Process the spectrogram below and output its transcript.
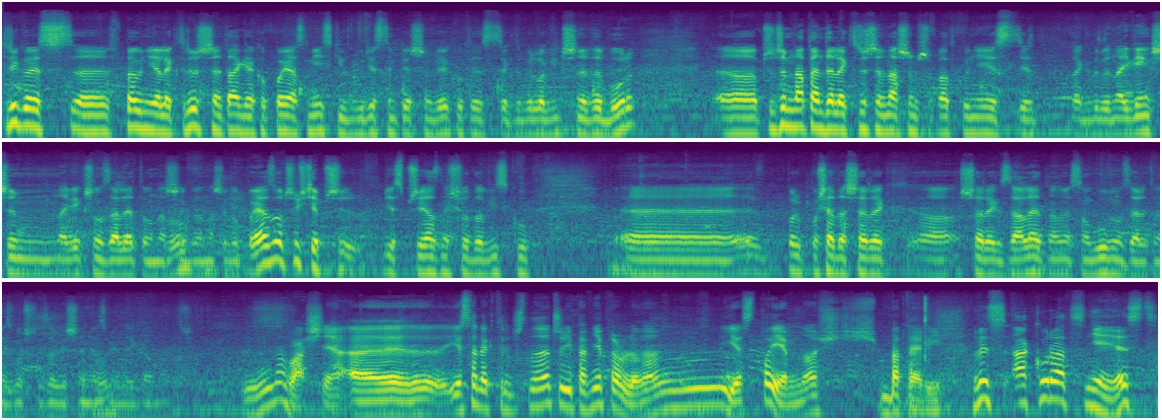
Trigo jest e, w pełni elektryczny, tak jako pojazd miejski w XXI wieku, to jest jak gdyby logiczny wybór. E, Przy czym napęd elektryczny w naszym przypadku nie jest jest jak gdyby największym, największą zaletą naszego, naszego pojazdu. Oczywiście przy, jest przyjazny środowisku, e, po- posiada szereg, e, szereg zalet, natomiast tą główną zaletą jest właśnie zawieszenie o zmiennej geometrii. No właśnie. E, Jest elektryczny, czyli pewnie problemem jest pojemność baterii. No więc akurat nie jest.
